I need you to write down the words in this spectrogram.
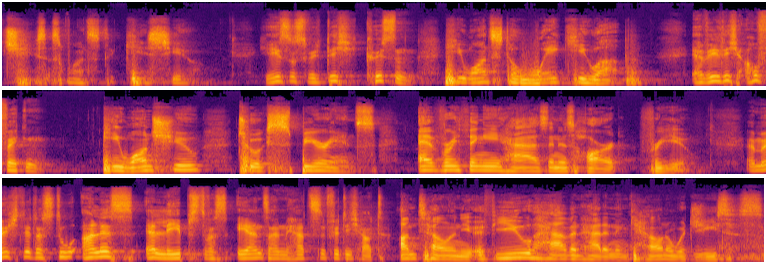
Jesus wants to kiss you. Jesus will dich küssen. He wants to wake you up. Er will dich aufwecken. He wants you to experience everything He has in His heart for you. Er möchte, dass du alles erlebst, was er in seinem Herzen für dich hat. I'm telling you, if you haven't had an encounter with Jesus,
